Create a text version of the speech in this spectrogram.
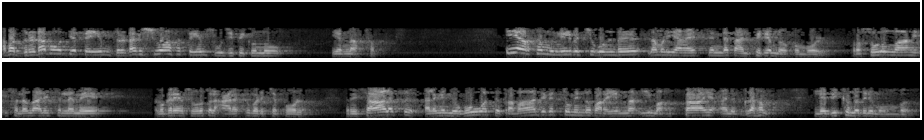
അപ്പൊ ദൃഢബോധ്യത്തെയും ദൃഢവിശ്വാസത്തെയും സൂചിപ്പിക്കുന്നു എന്നർത്ഥം. ഈ അർത്ഥം മുന്നിൽ വെച്ചുകൊണ്ട് നമ്മൾ ഈ ആയത്തിന്റെ താല്പര്യം നോക്കുമ്പോൾ റസൂലുല്ലാഹി സല്ലാ അലൈവല്ലമയെ നമുക്കറിയാം സൂറത്തുൽ അലക്ക് പഠിച്ചപ്പോൾ റിസാലത്ത് അല്ലെങ്കിൽ നുപൂവത്ത് പ്രവാചകത്വം എന്ന് പറയുന്ന ഈ മഹത്തായ അനുഗ്രഹം ലഭിക്കുന്നതിന് മുമ്പ്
